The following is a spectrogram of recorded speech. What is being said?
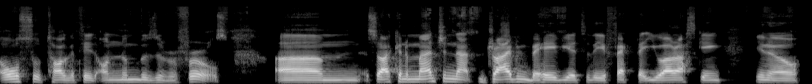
also targeted on numbers of referrals. Um, so I can imagine that driving behavior to the effect that you are asking, you know,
